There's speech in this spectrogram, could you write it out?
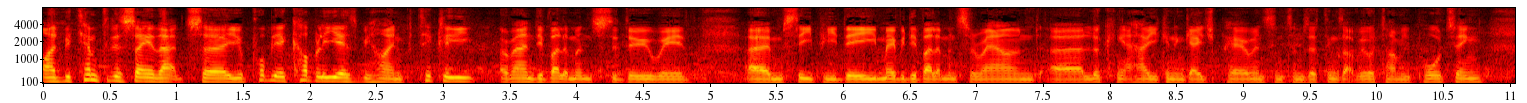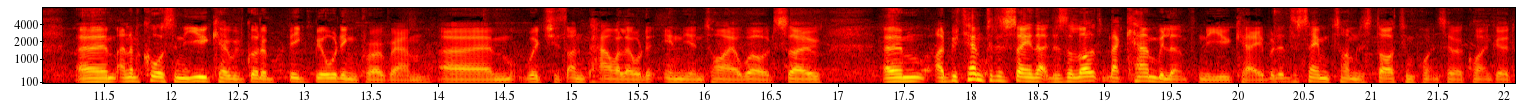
I'd be tempted to say that uh, you're probably a couple of years behind, particularly around developments to do with um, CPD, maybe developments around uh, looking at how you can engage parents in terms of things like real-time reporting, um, and of course in the UK we've got a big building program um, which is unparalleled in the entire world. So. Um, I'd be tempted to say that there's a lot that can be learned from the UK, but at the same time, the starting points here are quite good.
